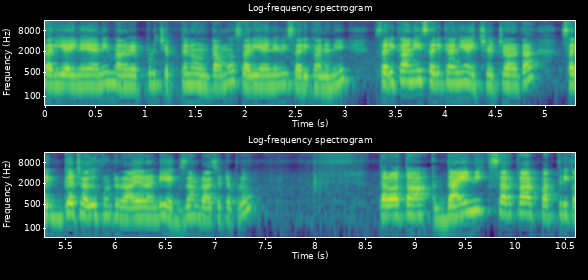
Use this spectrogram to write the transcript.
సరి అయినాయి అని మనం ఎప్పుడు చెప్తూనే ఉంటాము. సరి అయినవి సరికానని సరికాని సరికాని ఇచ్చి వచ్చాడట. సరిగ్గా చదువుకుంటూ రాయాలండి. ఎగ్జామ్ రాసేటప్పుడు తర్వాత దైనిక్ సర్కార్ పత్రిక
